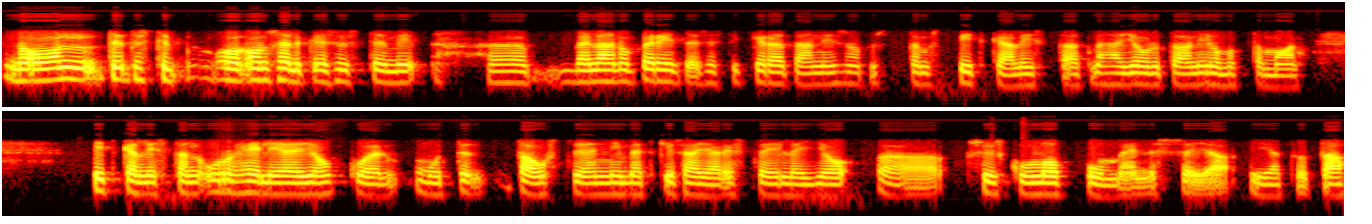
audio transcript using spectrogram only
No on tietysti on, on selkeä systeemi Meillähän on perinteisesti kerätään niin sanotusti tämmöistä pitkää listaa, että mehän joudutaan ilmoittamaan pitkän listan urheilijajoukkueen muiden taustojen nimet kisajärjestäjille jo syyskuun loppuun mennessä. Ja, ja tota,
